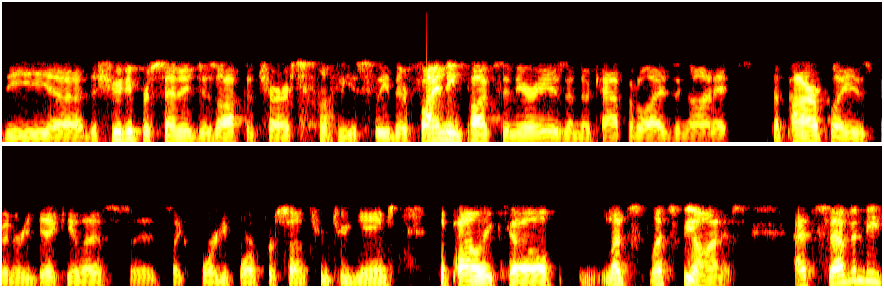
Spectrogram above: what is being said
the uh, the shooting percentage is off the charts. Obviously, they're finding pucks in areas and they're capitalizing on it. The power play has been ridiculous. It's like 44% through two games. The penalty kill. Let's let's be honest. At 72%,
